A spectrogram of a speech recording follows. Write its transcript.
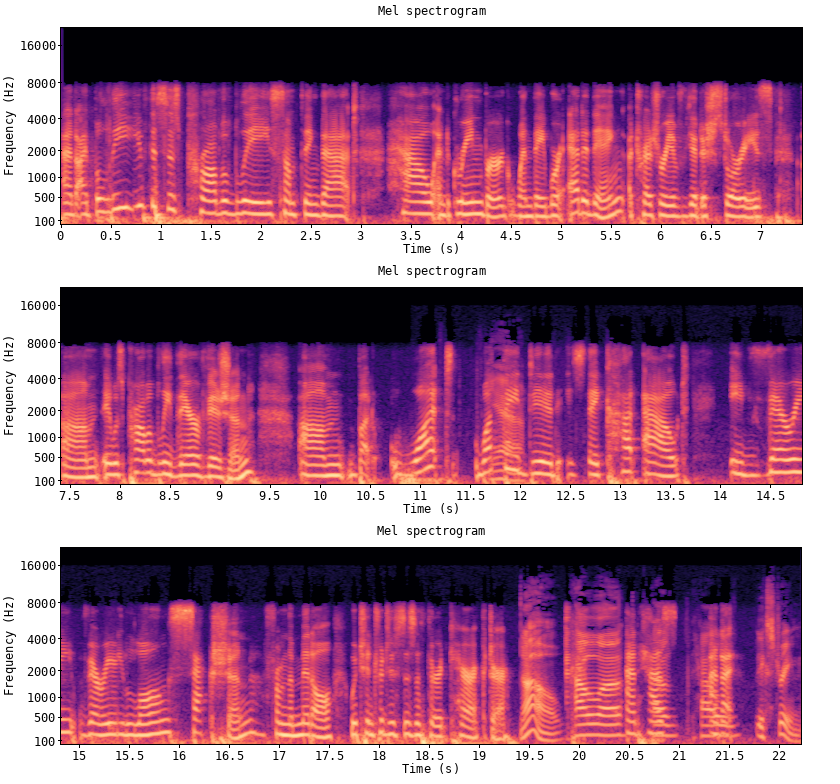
and I believe this is probably something that Howe and Greenberg, when they were editing A Treasury of Yiddish Stories, um, it was probably their vision. Um, but what what Yeah. they did is they cut out a very very long section from the middle, which introduces a third character Oh, how uh, And has- how, how and I- extreme?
